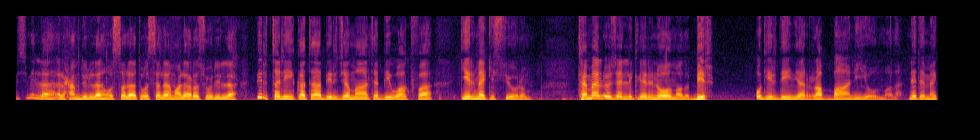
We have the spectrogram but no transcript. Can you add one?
Bismillah, elhamdülillah ve salatu ve selamu ala Resulillah. Bir tarikata, bir cemaate, bir vakfa girmek istiyorum. Temel özellikleri ne olmalı? Bir, o girdiğin yer Rabbani olmalı. Ne demek?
